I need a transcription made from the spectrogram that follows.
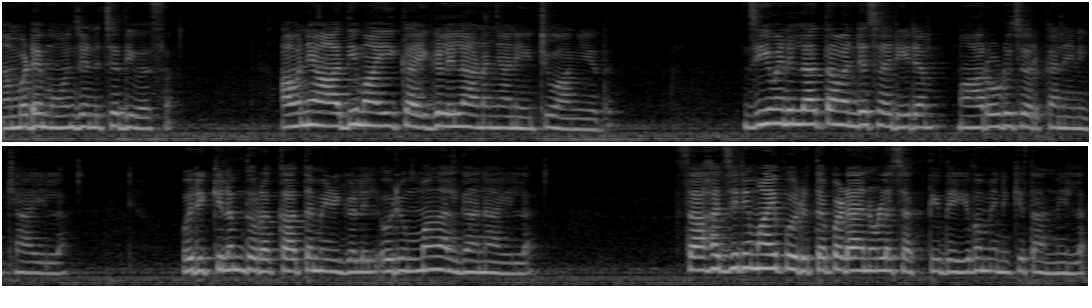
നമ്മുടെ മോൻ ജനിച്ച ദിവസം. അവനെ ആദ്യമായി കൈകളിലാണ് ഞാൻ ഏറ്റുവാങ്ങിയത്. ജീവനില്ലാത്ത അവന്റെ ശരീരം മാറോട് ചേർക്കാൻ എനിക്കായില്ല. ഒരിക്കലും തുറക്കാത്ത മിഴികളിൽ ഒരു ഉമ്മ നൽകാനായില്ല. സാഹചര്യമായി പൊരുത്തപ്പെടാനുള്ള ശക്തി ദൈവം എനിക്ക് തന്നില്ല.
